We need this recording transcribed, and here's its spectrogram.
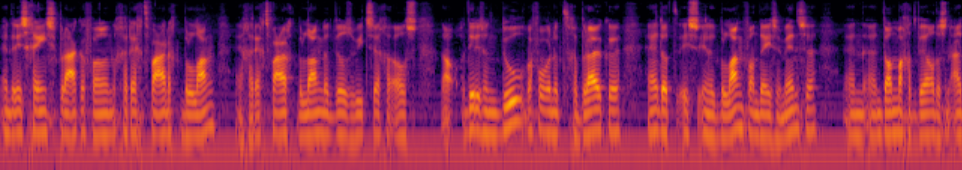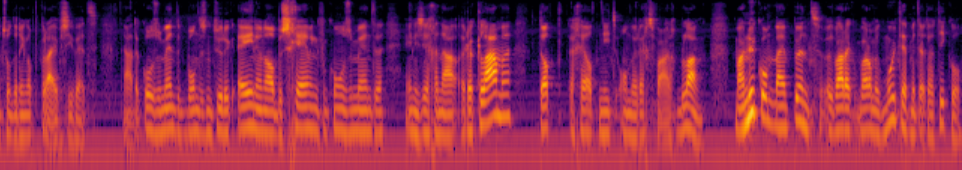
En er is geen sprake van een gerechtvaardigd belang. En gerechtvaardigd belang, dat wil zoiets zeggen als: Nou, dit is een doel waarvoor we het gebruiken. Hè, dat is in het belang van deze mensen. En, en, dan mag het wel, dat is een uitzondering op de privacywet. Nou, de Consumentenbond is natuurlijk een en al bescherming van consumenten. En die zeggen: Nou, reclame, dat geldt niet onder rechtsvaardig belang. Maar nu komt mijn punt waar ik, waarom ik moeite heb met dit artikel.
